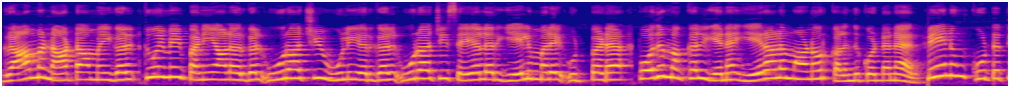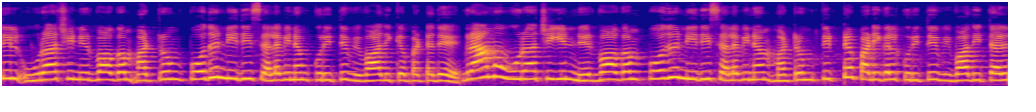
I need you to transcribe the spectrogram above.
கிராம நாட்டாமைகள் தூய்மை பணியாளர்கள் ஊராட்சி ஊழியர்கள் ஊராட்சி செயலர் ஏழுமலை உட்பட பொதுமக்கள் என ஏராளமானோர் கலந்து கொண்டனர். மேலும் கூட்டத்தில் ஊராட்சி நிர்வாகம் மற்றும் பொது நிதி செலவினம் குறித்து விவாதிக்கப்பட்டது. கிராம ஊராட்சியின் நிர்வாகம் பொது நிதி செலவினம் மற்றும் திட்ட பணிகள் குறித்து விவாதித்தல்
